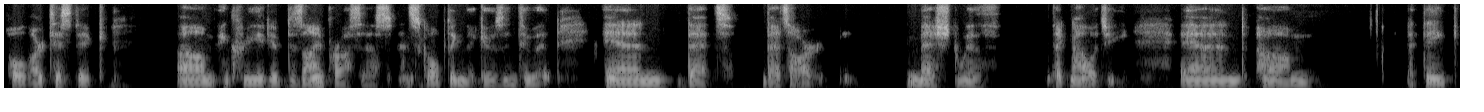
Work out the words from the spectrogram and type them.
whole artistic um, and creative design process and sculpting that goes into it, and that's that's art meshed with technology, and um, I think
